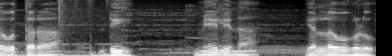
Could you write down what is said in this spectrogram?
ಉತ್ತರ ಡಿ. ಮೇಲಿನ ಎಲ್ಲವುಗಳು.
